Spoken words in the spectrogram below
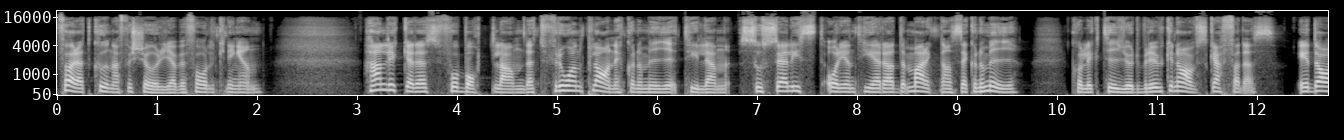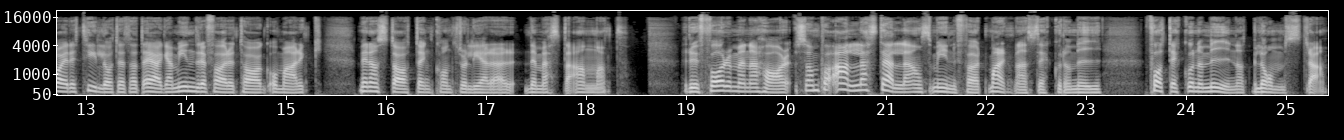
för att kunna försörja befolkningen. Han lyckades få bort landet från planekonomi till en socialistorienterad marknadsekonomi Kollektivjordbruken avskaffades. Idag är det tillåtet att äga mindre företag och mark medan staten kontrollerar det mesta annat. Reformerna har, som på alla ställen som infört marknadsekonomi, fått ekonomin att blomstra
